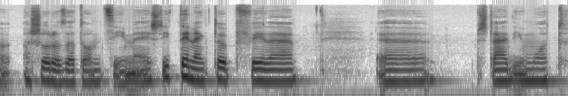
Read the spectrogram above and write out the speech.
a sorozatom címe, és itt tényleg többféle ö, stádiumot,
